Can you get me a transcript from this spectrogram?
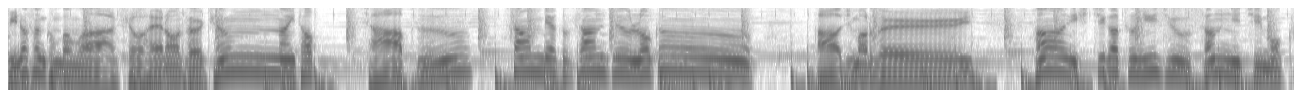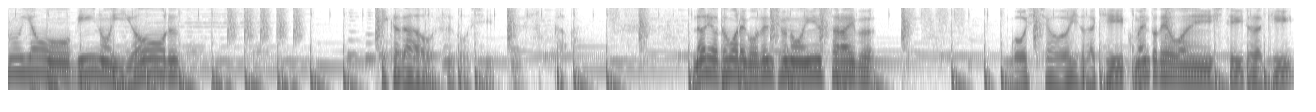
皆さんこんばんは。京平のズキュンナイト。シャープ336始まるぜ。はい7月23日木曜日の夜。いかがお過ごしですか？何はともあれ午前中のインスタライブ。ご視聴いただきコメントで応援していただき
